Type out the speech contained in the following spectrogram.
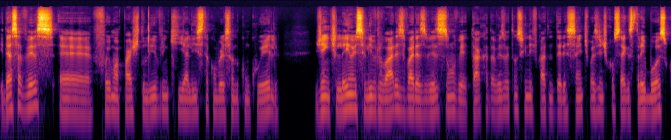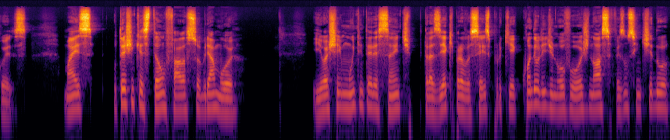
E dessa vez é, foi uma parte do livro em que Alice está conversando com o coelho. Gente, leiam esse livro várias e várias vezes, vão ver, tá? Cada vez vai ter um significado interessante, mas a gente consegue extrair boas coisas. Mas o texto em questão fala sobre amor. E eu achei muito interessante trazer aqui para vocês, porque quando eu li de novo hoje, nossa, fez um sentido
